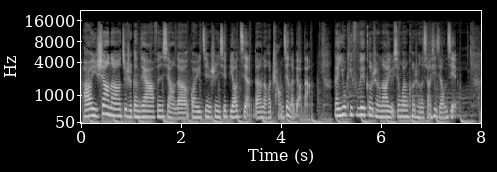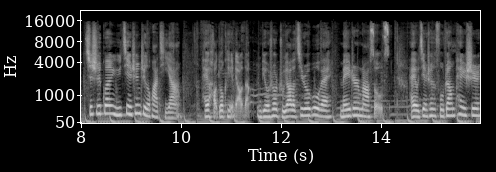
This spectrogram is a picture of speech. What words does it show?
好，以上呢就是跟大家分享的关于健身一些比较简单的和常见的表达。那 UK 付费课程呢有相关课程的详细讲解。其实关于健身这个话题呀，还有好多可以聊的。你比如说主要的肌肉部位 （major muscles），还有健身服装配饰。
